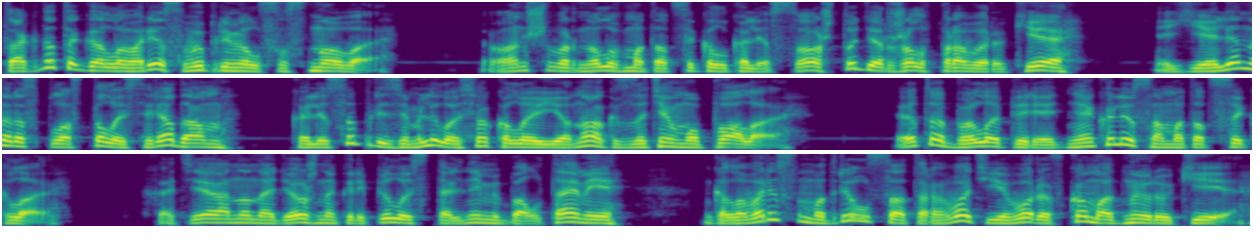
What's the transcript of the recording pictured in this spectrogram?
Тогда-то головорез выпрямился снова. Он швырнул в мотоцикл колесо, что держал в правой руке. Елена распласталась рядом, колесо приземлилось около её ног, затем упало. Это было переднее колесо мотоцикла. Хотя оно надёжно крепилось стальными болтами, головорез умудрился оторвать его рывком одной руки.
